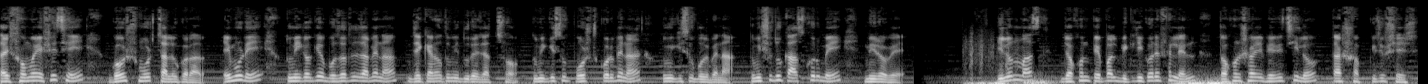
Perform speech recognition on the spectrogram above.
তাই সময় এসেছে গোশ মোড চালু করার। এই মোড়ে তুমি কাউকে বোঝাতে যাবে না যে কেন তুমি দূরে যাচ্ছ। তুমি কিছু পোস্ট করবে না, তুমি কিছু বলবে না। তুমি শুধু কাজ করবে নীরবে। ইলন মাস্ক যখন পেপাল বিক্রি করে ফেললেন, তখন সবাই ভেবেছিল তার সবকিছু শেষ।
